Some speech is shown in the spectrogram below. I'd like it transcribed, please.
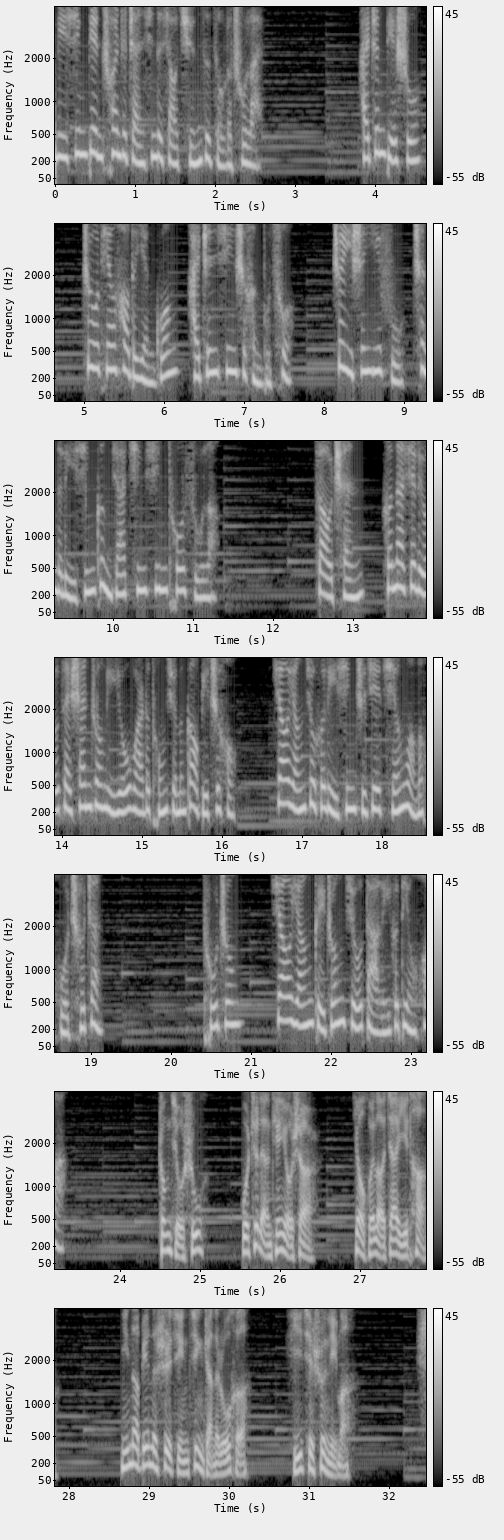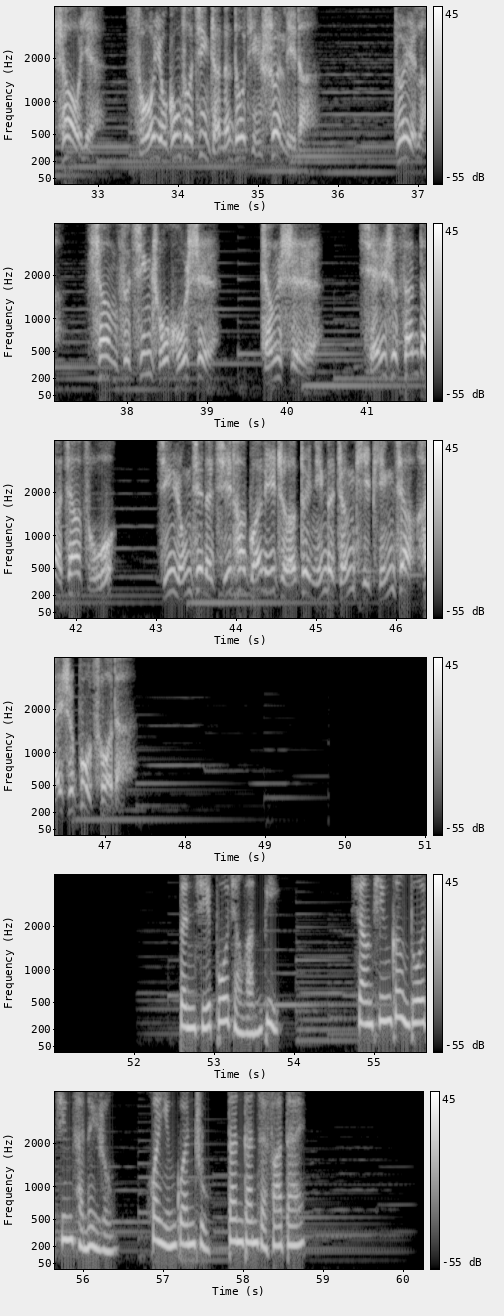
李欣便穿着崭新的小裙子走了出来，还真别说，周天浩的眼光还真心是很不错。这一身衣服衬得李欣更加清新脱俗了。早晨和那些留在山庄里游玩的同学们告别之后，骄阳就和李欣直接前往了火车站。途中，骄阳给庄九打了一个电话：“庄九叔，我这两天有事儿，要回老家一趟。”您那边的事情进展的如何？一切顺利吗？少爷，所有工作进展的都挺顺利的。对了，上次清除胡氏、张氏、钱氏三大家族，金融界的其他管理者对您的整体评价还是不错的。本集播讲完毕，想听更多精彩内容，欢迎关注。丹丹在发呆。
